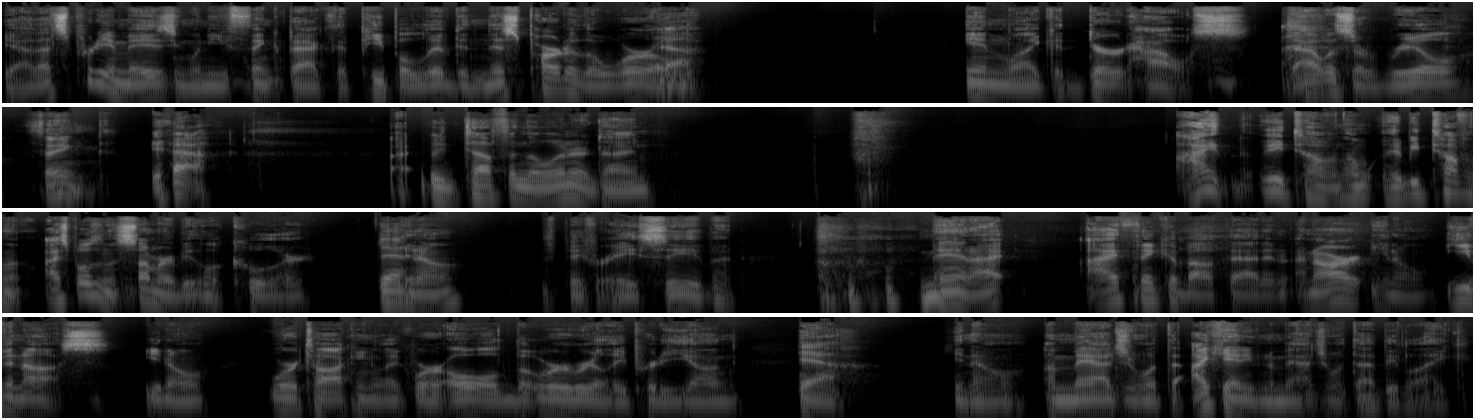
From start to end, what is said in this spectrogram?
Yeah, that's pretty amazing when you think back that people lived in this part of the world Yeah. in like a dirt house. That was a real thing. Yeah. It'd be tough in the wintertime. I it'd be tough. In the, it'd be tough. In the, I suppose in the summer it'd be a little cooler. Yeah. You know, let's pay for AC. But man, I I think about that and, and our you know even us you know we're talking like we're old, but we're really pretty young. Yeah. You know, imagine what the, I can't even imagine what that'd be like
